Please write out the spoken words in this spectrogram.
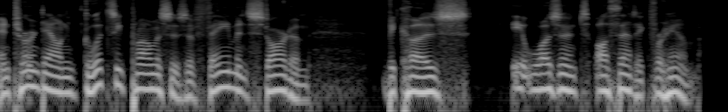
and turned down glitzy promises of fame and stardom because it wasn't authentic for him.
